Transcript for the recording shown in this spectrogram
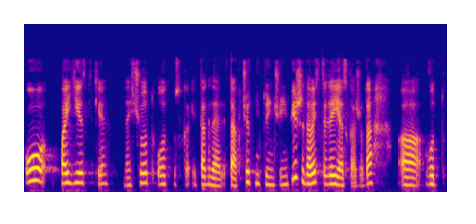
о поездке, насчет отпуска и так далее. Так, что-то никто ничего не пишет, давайте тогда я скажу, да. А, вот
